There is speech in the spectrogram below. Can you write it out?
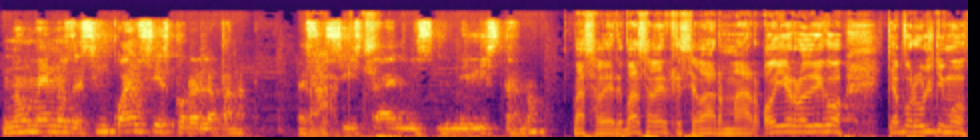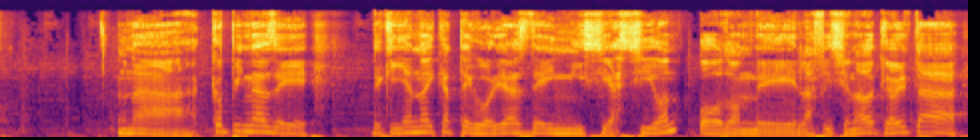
no menos de cinco años si es correr la Panamá. Eso ah, sí está en mi, lista, ¿no? Vas a ver, vas a ver que se va a armar. Oye, Rodrigo, ya por último, una, ¿qué opinas de, de que ya no hay categorías de iniciación o donde el aficionado que ahorita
